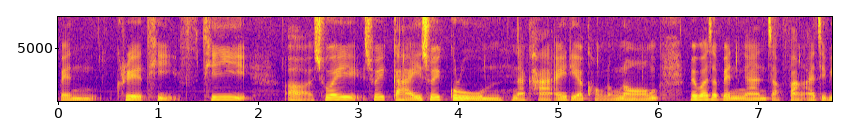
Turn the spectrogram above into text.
เป็นครีเอที่ช่วยช่วยไกด์ช่วยกรูมนะคะไอเดียของน้องๆ ไม่ว่าจะเป็นงานจากฝั่ง RGB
